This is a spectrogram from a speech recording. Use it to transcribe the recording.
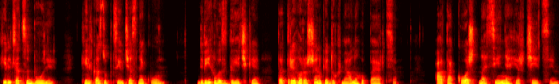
кільця цибулі, кілька зубців чеснику, дві гвоздички та три горошинки духмяного перцю, а також насіння гірчиці.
